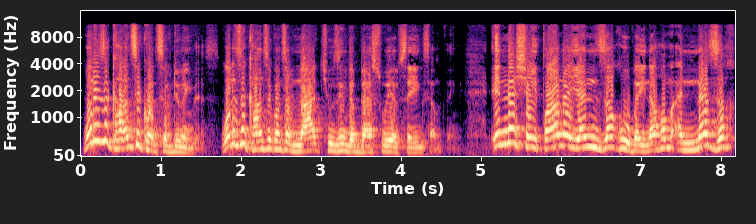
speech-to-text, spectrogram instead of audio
what is the consequence of doing this? What is the consequence of not choosing the best way of saying something? إِنَّ الشَّيْطَانَ يَنْزَغُ بَيْنَهُمْ النَّزْغ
